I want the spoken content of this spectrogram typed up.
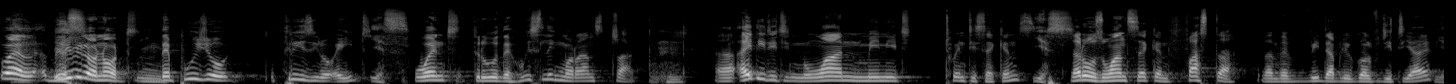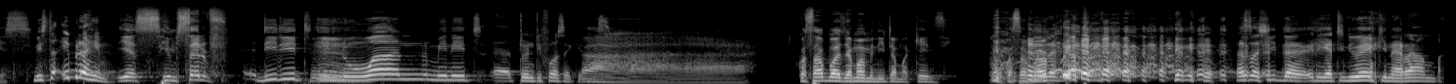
Well, believe Yes. it or not, mm. the Peugeot 308 yes. went through the Whistling Morans track. Mm-hmm. Uh, I did it in one minute 20 seconds. Yes. That was one second faster than the VW Golf GTI. Yes. Mr. Ibrahim Yes, himself. did it mm. in one minute uh, 24 seconds. Ah. Kwa sababu jamaa ameniita Mackenzie. Kwa sababu Sasa shida ni ati niwe kinaramba.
